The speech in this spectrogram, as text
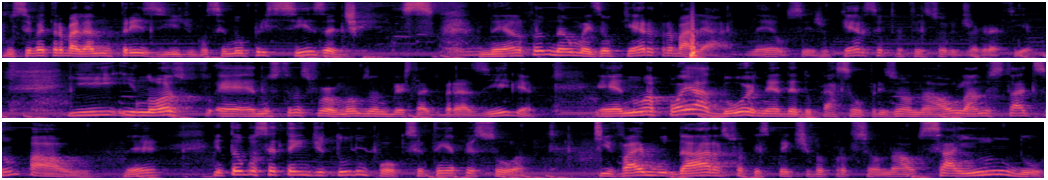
você vai trabalhar num presídio, você não precisa disso. Né? Ela falou, não, mas eu quero trabalhar, né? ou seja, eu quero ser professora de geografia. E, e nós é, nos transformamos na Universidade de Brasília é, num apoiador né, da educação prisional lá no estado de São Paulo. Né? Então você tem de tudo um pouco. Você tem a pessoa que vai mudar a sua perspectiva profissional, saindo,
